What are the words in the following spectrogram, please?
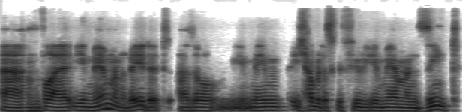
Ähm, weil je mehr man redet, also je mehr, ich habe das Gefühl, je mehr man singt,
